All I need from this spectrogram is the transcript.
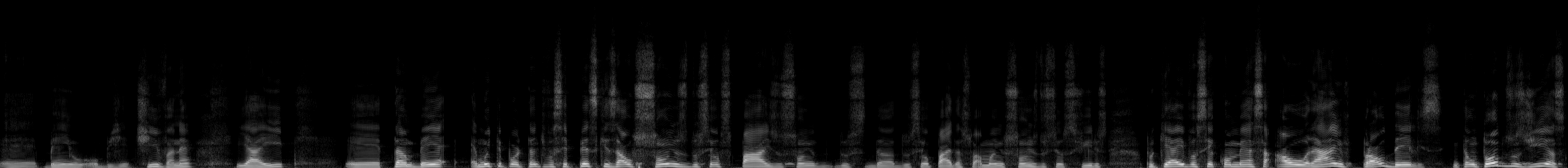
é bem objetiva, né? E aí é, também é, é, muito importante você pesquisar os sonhos dos seus pais, o sonho da, do seu pai, da sua mãe, os sonhos dos seus filhos, porque aí você começa a orar em prol deles. Então, todos os dias,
